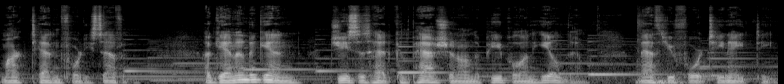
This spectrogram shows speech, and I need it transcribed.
Mark 10 47. Again and again, Jesus had compassion on the people and healed them. Matthew 14 18,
